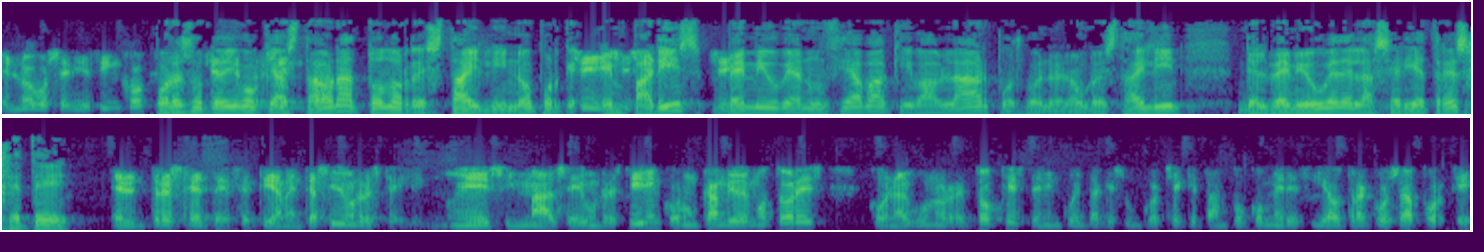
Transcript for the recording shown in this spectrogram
el nuevo Serie 5. Por eso te digo que hasta ahora todo restyling, ¿no? Porque en París BMW anunciaba que iba a hablar, pues bueno, era un restyling del BMW de la Serie 3 GT El 3GT, efectivamente, ha sido un restyling, eh, sin más, eh, un restyling con un cambio de motores, con algunos retoques, ten en cuenta que es un coche que tampoco merecía otra cosa porque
